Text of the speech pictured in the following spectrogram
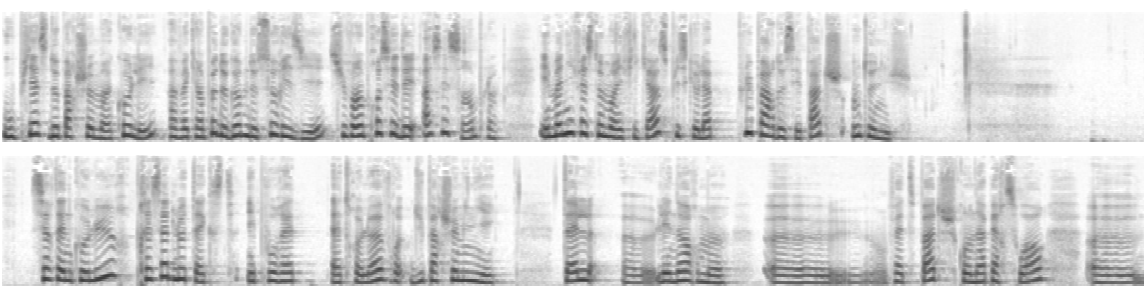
ou pièces de parchemin collées avec un peu de gomme de cerisier, suivant un procédé assez simple et manifestement efficace puisque la plupart de ces patchs ont tenu. Certaines collures précèdent le texte et pourraient être l'œuvre du parcheminier, telles euh, l'énorme euh, en fait, patch qu'on aperçoit euh,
